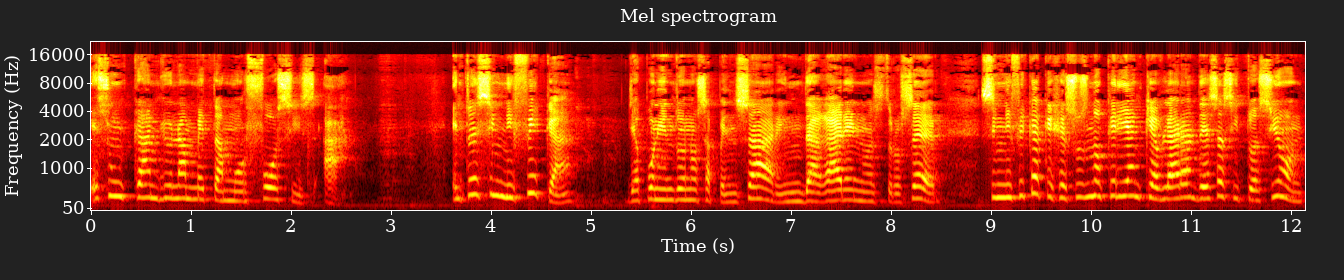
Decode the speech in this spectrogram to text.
Es un cambio, una metamorfosis a. Entonces significa, ya poniéndonos a pensar, indagar en nuestro ser, significa que Jesús no querían que hablaran de esa situación,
